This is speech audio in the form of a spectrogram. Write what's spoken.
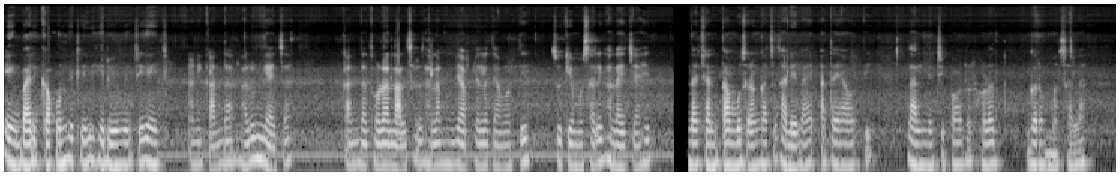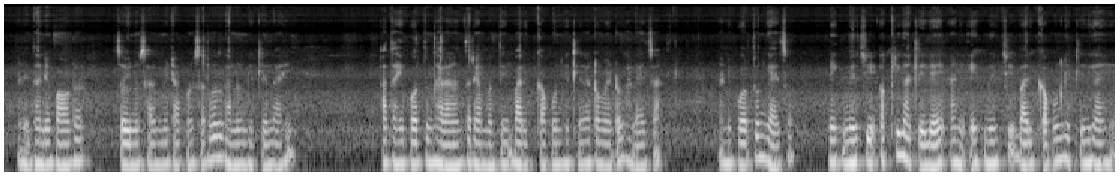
एक बारीक कापून घेतलेली हिरवी मिरची घ्यायची आणि कांदा घालून घ्यायचा. कांदा थोडा लालसर झाला म्हणजे आपल्याला त्यावरती सुके मसाले घालायचे आहेत. कांदा छान तांबूस रंगाचा झालेला आहे. आता यावरती लाल मिरची पावडर हळद गरम मसाला आणि धने पावडर चवीनुसार मीठ आपण सर्वच घालून घेतलेलं आहे. आता हे परतून झाल्यानंतर यामध्ये बारीक कापून घेतलेला टोमॅटो घालायचा. आणि परतून घ्यायचं. एक मिरची अख्खी घातलेली आहे आणि एक मिरची बारीक कापून घेतलेली आहे.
